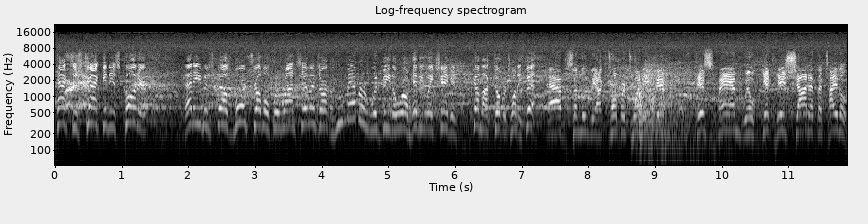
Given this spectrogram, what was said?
Cactus Jack in his corner. That even spells more trouble for Ron Simmons or whomever would be the World Heavyweight Champion come October 25th. Absolutely, October 25th. This man will get his shot at the title.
